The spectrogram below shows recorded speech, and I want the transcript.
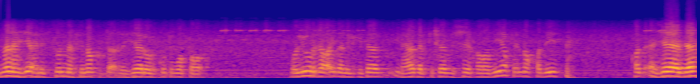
منهج أهل السنة في نقد الرجال والكتب والطوائف وليرجع أيضا الكتاب إلى هذا الكتاب للشيخ ربيع فإنه قد؟ قد أجاد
